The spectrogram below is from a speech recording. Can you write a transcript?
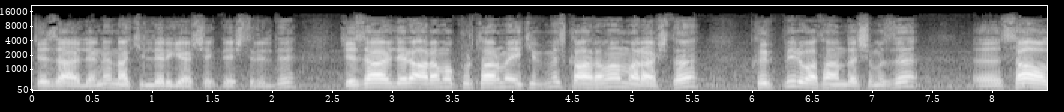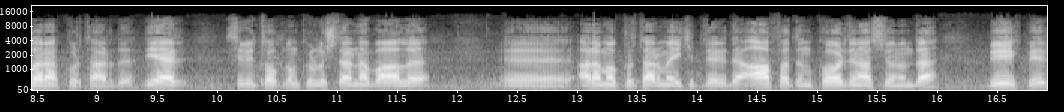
cezaevlerine nakilleri gerçekleştirildi. Cezaevleri arama kurtarma ekibimiz Kahramanmaraş'ta 41 vatandaşımızı e, sağ olarak kurtardı. Diğer sivil toplum kuruluşlarına bağlı e, arama kurtarma ekipleri de AFAD'ın koordinasyonunda büyük bir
